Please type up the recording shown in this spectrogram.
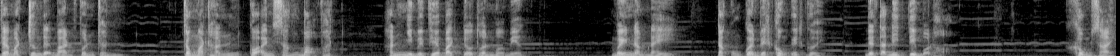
về mặt Trương Đại Bàn phấn chấn, Trong mắt hắn có ánh sáng bạo phát. Hắn nhìn về phía Bạch Tiểu Thuần mở miệng. Mấy năm nay, ta cũng quen biết không ít người, Để ta đi tìm bọn họ. Không sai,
